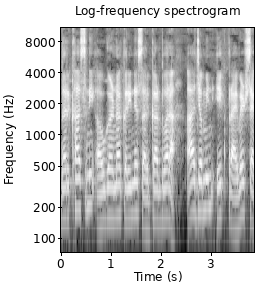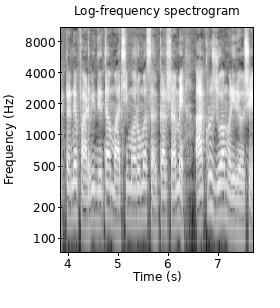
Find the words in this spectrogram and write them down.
દરખાસ્તની અવગણના કરીને સરકાર દ્વારા આ જમીન એક પ્રાઇવેટ સેક્ટરને ફાળવી દેતા માછીમારોમાં સરકાર સામે આક્રોશ જોવા મળી રહ્યો છે.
